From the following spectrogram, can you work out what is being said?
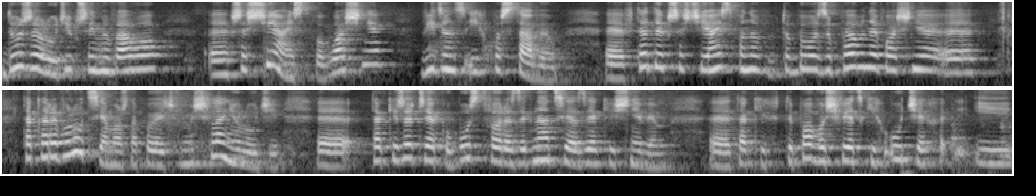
dużo ludzi przyjmowało e, chrześcijaństwo, właśnie widząc ich postawę. Wtedy chrześcijaństwo no, to było zupełne właśnie taka rewolucja, można powiedzieć, w myśleniu ludzi. E, takie rzeczy jak ubóstwo, rezygnacja z jakichś, nie wiem, e, takich typowo świeckich uciech i,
